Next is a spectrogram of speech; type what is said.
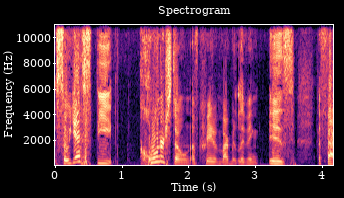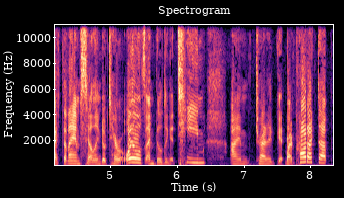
So yes, the cornerstone of creative and vibrant living is the fact that I am selling doTERRA oils, I'm building a team, I'm trying to get my product up,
